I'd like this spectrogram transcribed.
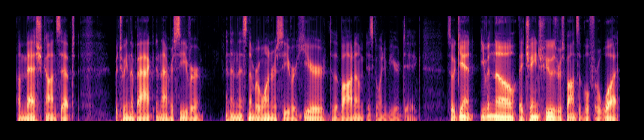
a mesh concept between the back and that receiver. And then this number one receiver here to the bottom is going to be your dig. So again, even though they change who's responsible for what,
